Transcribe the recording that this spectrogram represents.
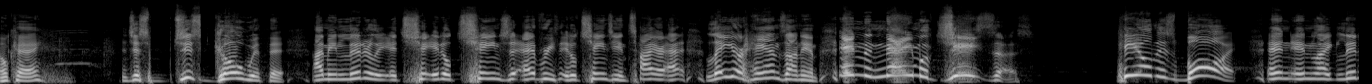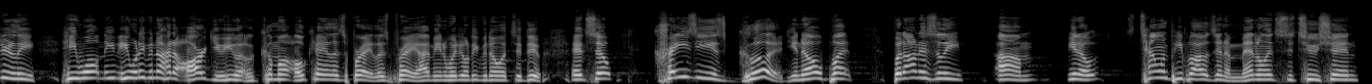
okay? And just just go with it. I mean, literally, it cha- it'll change everything. It'll change the entire. lay your hands on him in the name of Jesus. Heal this boy, and and like literally, he won't even, he won't even know how to argue. He will come on, okay, let's pray, let's pray. I mean, we don't even know what to do. And so, crazy is good, you know. But but honestly, um, you know, telling people I was in a mental institution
